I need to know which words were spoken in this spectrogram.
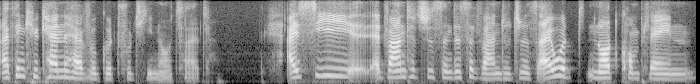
I think you can have a good routine outside. I see advantages and disadvantages. I would not complain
